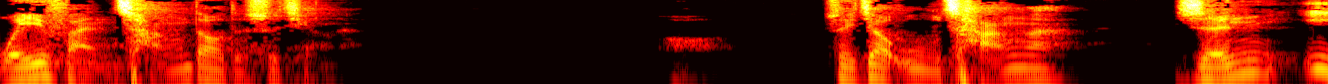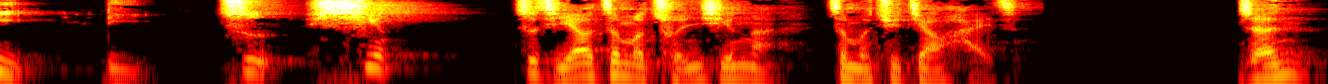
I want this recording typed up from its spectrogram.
违反常道的事情了。所以叫五常啊，仁义礼智信，自己要这么存心啊，这么去教孩子。仁，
